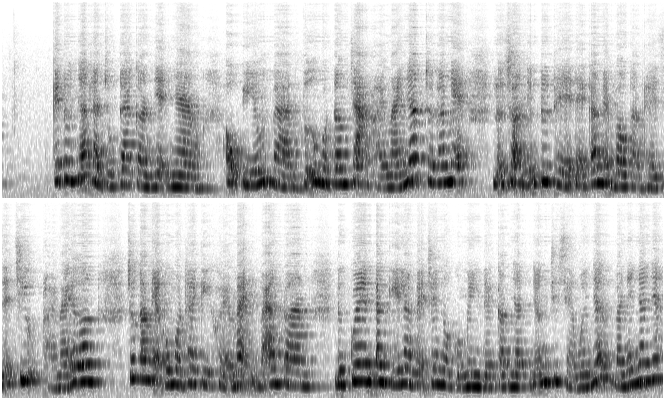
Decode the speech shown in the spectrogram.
cái tốt nhất là chúng ta cần nhẹ nhàng, âu yếm và giữ một tâm trạng thoải mái nhất cho các mẹ. Lựa chọn những tư thế để các mẹ bầu cảm thấy dễ chịu, thoải mái hơn. Chúc các mẹ có một thai kỳ khỏe mạnh và an toàn. Đừng quên đăng ký làm mẹ channel của mình để cập nhật những chia sẻ mới nhất và nhanh nhất nhé.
